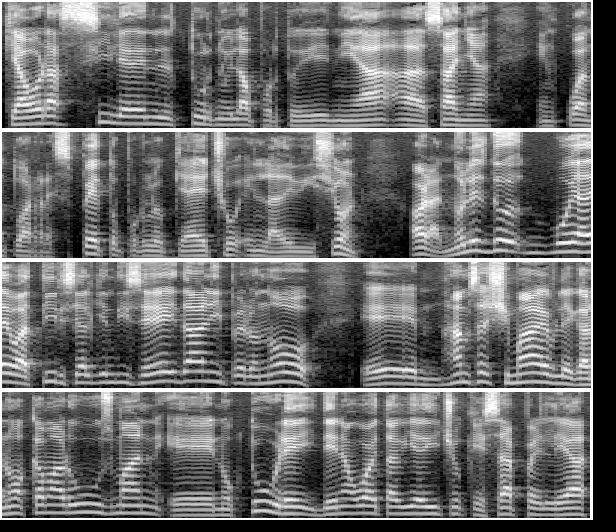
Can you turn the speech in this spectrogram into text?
que ahora sí le den el turno y la oportunidad a Azaña en cuanto a respeto por lo que ha hecho en la división. Ahora, no les voy a debatir si alguien dice, hey Dani, pero no, eh, Hamza Shimaev le ganó a Kamaru Usman en octubre y Dana White había dicho que esa pelea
